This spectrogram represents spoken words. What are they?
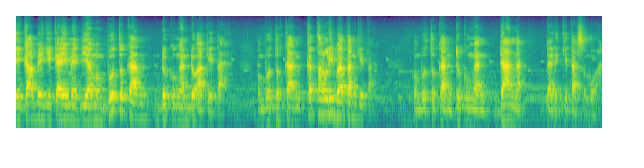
YKB GKI Media membutuhkan dukungan doa kita, membutuhkan keterlibatan kita, membutuhkan dukungan dana dari kita semua.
